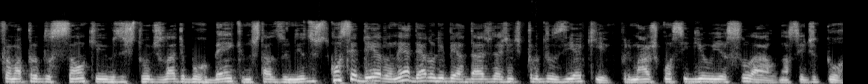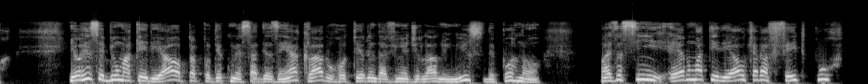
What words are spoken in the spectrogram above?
foi uma produção que os estúdios lá de Burbank, nos Estados Unidos, concederam, né, deram liberdade da gente produzir aqui. O Primário conseguiu isso lá, o nosso editor. E eu recebi um material para poder começar a desenhar, claro, o roteiro ainda vinha de lá no início, depois não. Mas assim, era um material que era feito por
